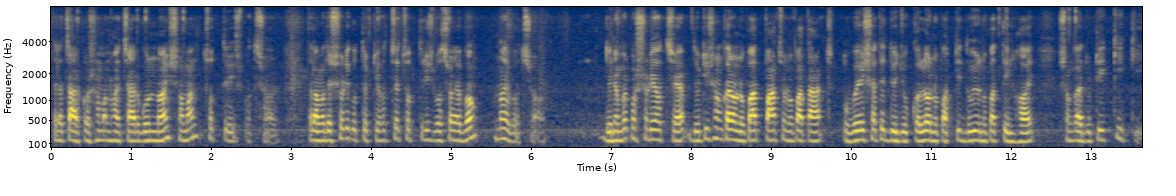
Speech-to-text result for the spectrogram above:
তাহলে চার ক সমান হয় চার গুণ নয় সমান ছত্রিশ বছর তাহলে আমাদের সঠিক উত্তরটি হচ্ছে ছত্রিশ বছর এবং নয় বছর দুই নম্বর প্রশ্নটি হচ্ছে দুটি সংখ্যার অনুপাত পাঁচ, অনুপাত আট, উভয়ের সাথে দুই যোগ করলে অনুপাতটি দুই, অনুপাত তিন হয়। সংখ্যা দুটি কি কি?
